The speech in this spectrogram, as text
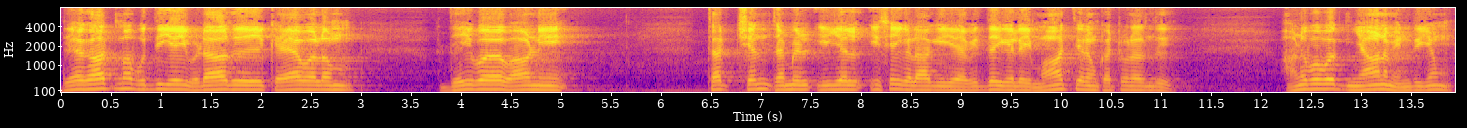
தேகாத்ம புத்தியை விடாது கேவலம் தெய்வவாணி. தற்செந்தமிழ் இயல் இசைகளாகிய வித்தைகளை மாத்திரம் கற்றுணர்ந்து அனுபவ ஞானம் இன்றியும்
